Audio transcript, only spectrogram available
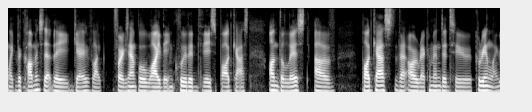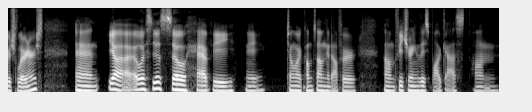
like the comments that they gave like for example why they included this podcast on the list of podcasts that are recommended to korean language learners. And yeah i was just so happy 네, 정말 감사합니다 for um, featuring this podcast on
